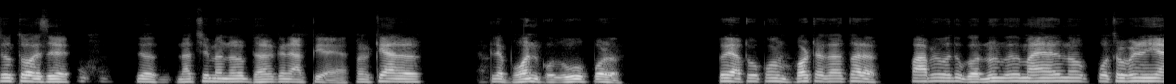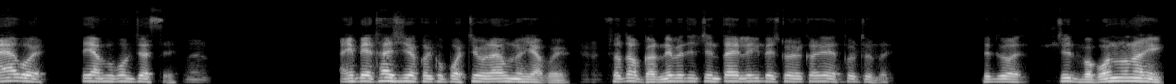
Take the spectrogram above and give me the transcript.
જોતો હશે નરસિંહમાં નરમ ધારણ કરીને આપી આવ્યા પણ ક્યારે? એટલે ભોન ખોલવું પડે. તો એ આટલું કોણ ફોટ તારે આપણે બધું ઘરનું માયાનો પોતરો ભણીને આવ્યા હોય, તે આપણું કોણ જશે. અહીં બેઠા છીએ કોઈ કોઈ પહોંચી વળાવું નહીં આપણે સતત ઘરની બધી ચિંતા એ લઈ બેસતો કરીએ તો બીજું ચીજ ભગવાનનું નહીં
